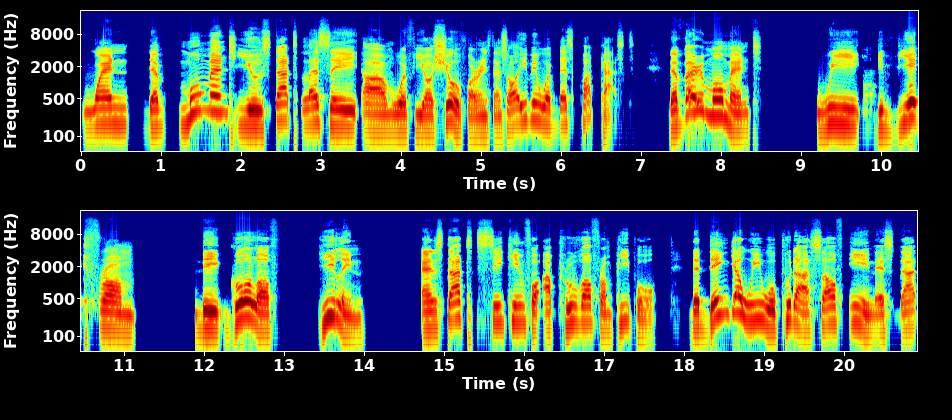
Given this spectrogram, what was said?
when the moment you start, let's say, um, with your show, for instance, or even with this podcast, the very moment we deviate from the goal of healing and start seeking for approval from people, the danger we will put ourselves in is that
